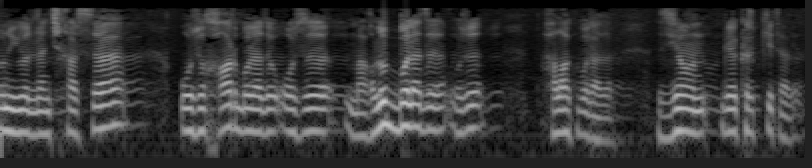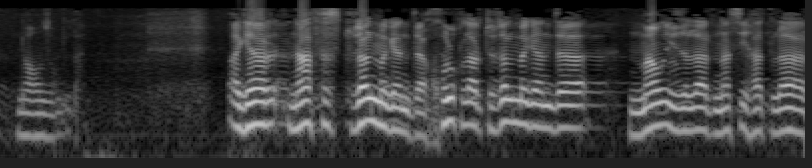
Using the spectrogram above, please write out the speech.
uni yo'ldan chiqarsa o'zi xor bo'ladi o'zi mag'lub bo'ladi o'zi halok bo'ladi ziyonga kirib ketadi. Agar nafs tuzalmaganda xulqlar tuzalmaganda maizalar nasihatlar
